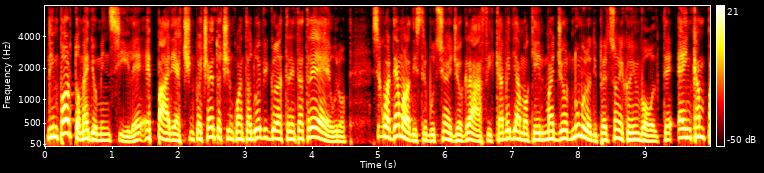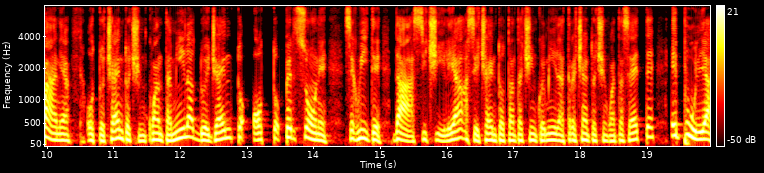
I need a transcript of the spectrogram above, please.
L'importo medio mensile è pari a 552,33 euro. Se guardiamo la distribuzione geografica, vediamo che il maggior numero di persone coinvolte è in Campania, 850.208 persone, seguite da Sicilia, 685.357 e Puglia,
